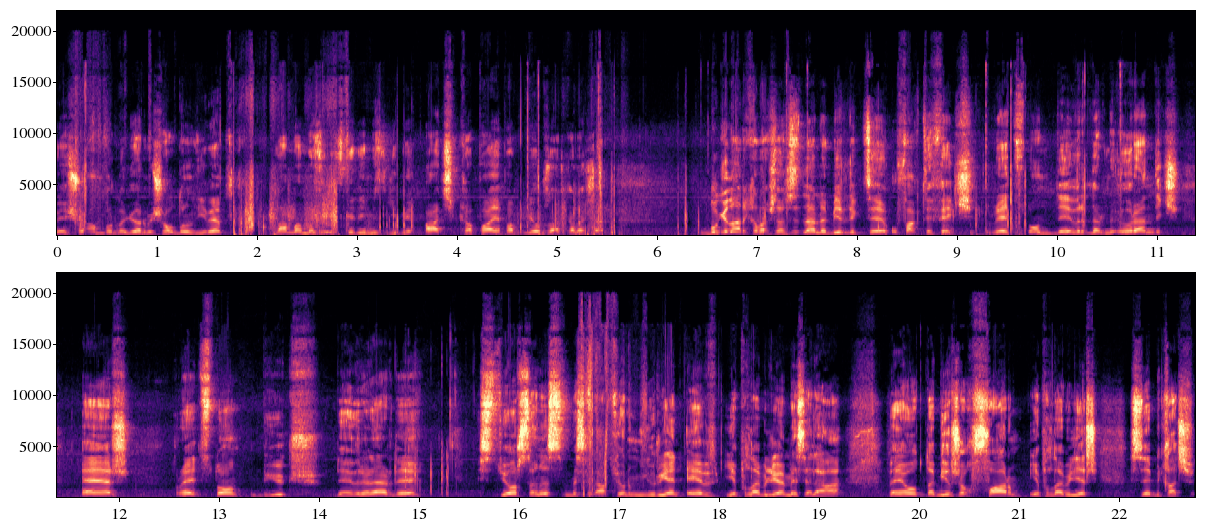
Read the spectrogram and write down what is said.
Ve şu an burada görmüş olduğunuz gibi lambamızı istediğimiz gibi aç kapa yapabiliyoruz arkadaşlar. Bugün arkadaşlar sizlerle birlikte ufak tefek redstone devrelerini öğrendik. Eğer redstone büyük devrelerde istiyorsanız mesela atıyorum yürüyen ev yapılabiliyor mesela veyahut da birçok farm yapılabilir. Size birkaç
